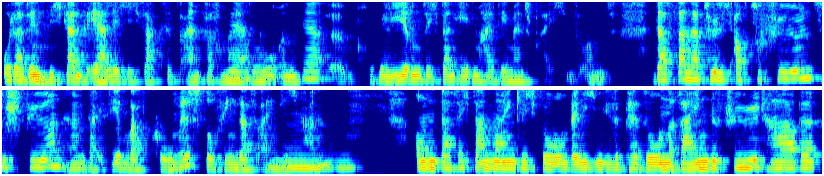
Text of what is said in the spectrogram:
oder sind nicht ganz ehrlich, ich sage es jetzt einfach mal ja. so, und ja. äh, profilieren sich dann eben halt dementsprechend. Und das dann natürlich auch zu fühlen, zu spüren, hm, da ist irgendwas komisch, so fing das eigentlich mhm. an. Und dass ich dann eigentlich so, wenn ich in diese Person reingefühlt habe,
